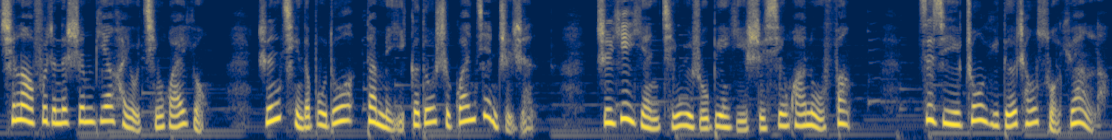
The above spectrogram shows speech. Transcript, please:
秦老夫人的身边还有秦怀勇，人请的不多，但每一个都是关键之人。只一眼，秦玉茹便已是心花怒放，自己终于得偿所愿了。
